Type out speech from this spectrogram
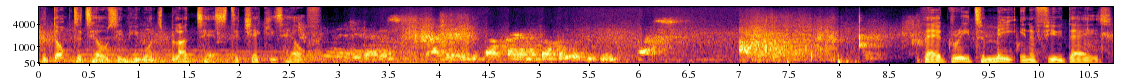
The doctor tells him he wants blood tests to check his health. They agree to meet in a few days.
